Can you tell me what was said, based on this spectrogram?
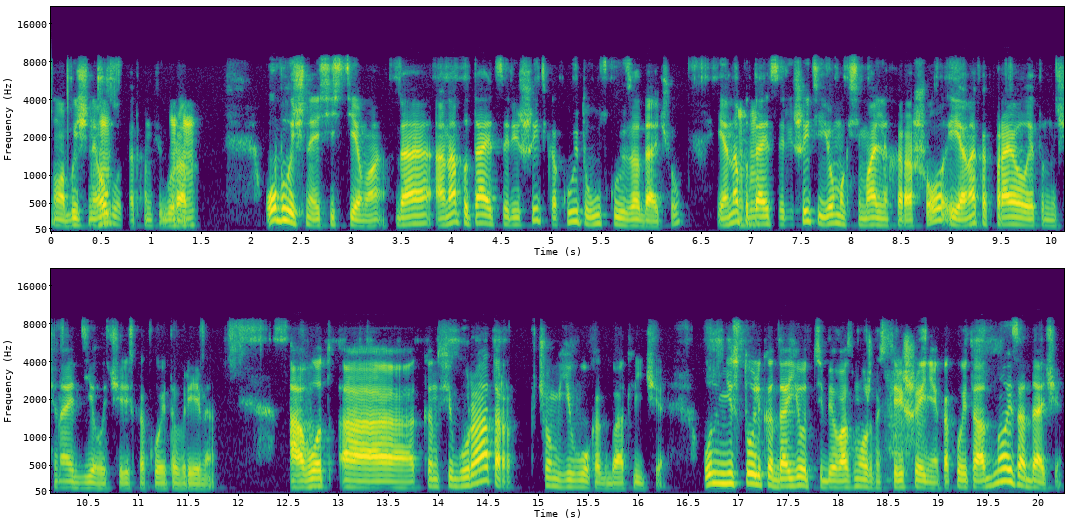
Ну, обычное mm-hmm. облако от конфигуратора. Mm-hmm. Облачная система, да, она пытается решить какую-то узкую задачу, и она mm-hmm. пытается решить ее максимально хорошо, и она, как правило, это начинает делать через какое-то время. А вот а, конфигуратор, в чем его как бы отличие? он не столько дает тебе возможность решения какой-то одной задачи,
